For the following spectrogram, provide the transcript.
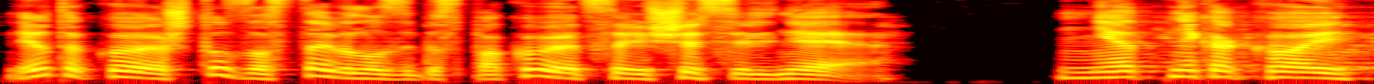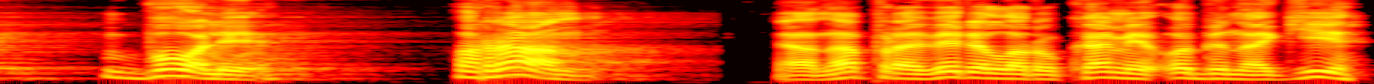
и это кое-что заставило забеспокоиться еще сильнее. «Нет никакой боли. Ран!» Она проверила руками обе ноги,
